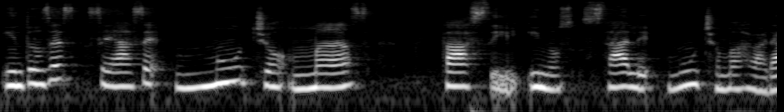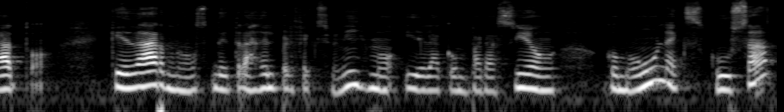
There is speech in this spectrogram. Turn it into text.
Y entonces se hace mucho más fácil y nos sale mucho más barato quedarnos detrás del perfeccionismo y de la comparación como una excusa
